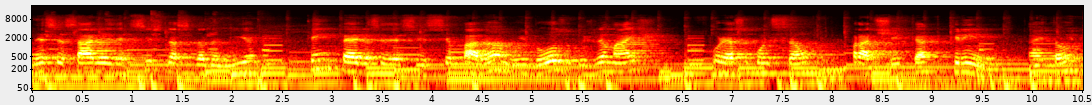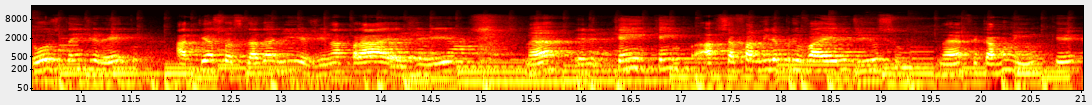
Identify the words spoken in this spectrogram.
necessário exercício da cidadania, quem impede esse exercício separando o idoso dos demais por essa condição pratica crime. Né? Então, o idoso tem direito a ter a sua cidadania, de ir na praia, de ir, né? Ele, quem, quem, se a família privar ele disso, né? Fica ruim, porque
